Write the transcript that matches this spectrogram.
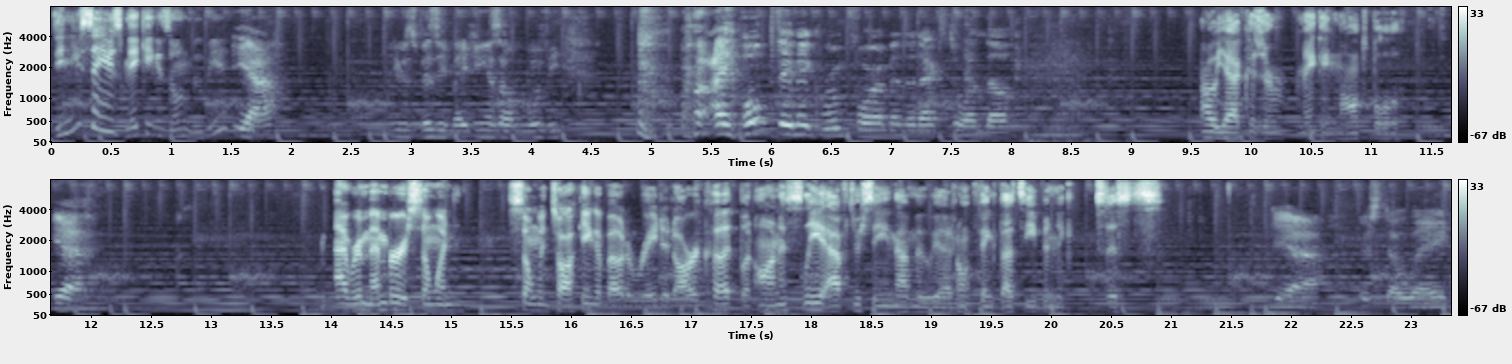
Didn't you say he was making his own movie? yeah, he was busy making his own movie. I hope they make room for him in the next one, though. Oh yeah, because they're making multiple. Yeah, I remember someone someone talking about a rated R cut, but honestly, after seeing that movie, I don't think that's even exists. yeah. There's no way.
